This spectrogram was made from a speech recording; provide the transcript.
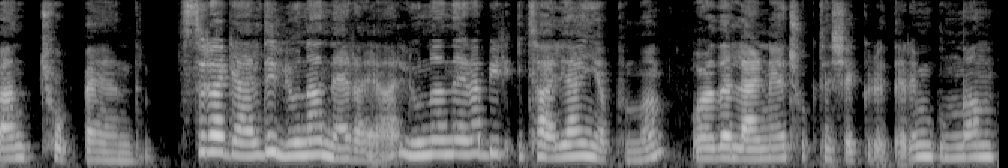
Ben çok beğendim. Sıra geldi Luna Nera'ya. Luna Nera bir İtalyan yapımı. Bu arada Lerna'ya çok teşekkür ederim. Bundan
